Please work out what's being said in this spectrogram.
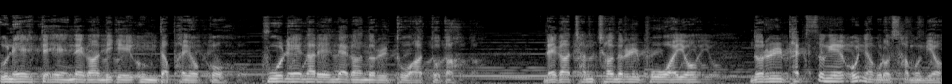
은혜의 때에 내가 네게 응답하였고 구원의 날에 내가 너를 도왔도다. 내가 장차 너를 보호하여 너를 백성의 언약으로 삼으며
